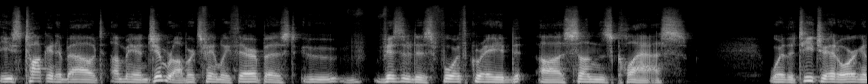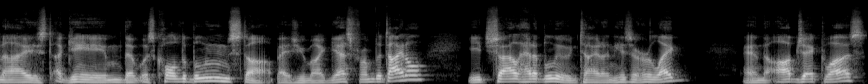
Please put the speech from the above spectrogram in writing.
he's talking about a man, Jim Roberts, family therapist, who visited his fourth grade uh, son's class, where the teacher had organized a game that was called a balloon stomp. As you might guess from the title, each child had a balloon tied on his or her leg, and the object was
